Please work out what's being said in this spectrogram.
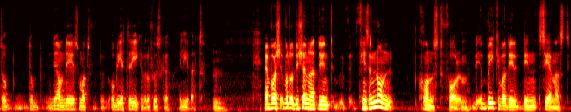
då, då, ja, men det är som att, att bli jätterik är väl att fuska i livet. Mm. Men vad, vadå, du känner att du inte... Finns det någon konstform? Vilken var din, din senast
